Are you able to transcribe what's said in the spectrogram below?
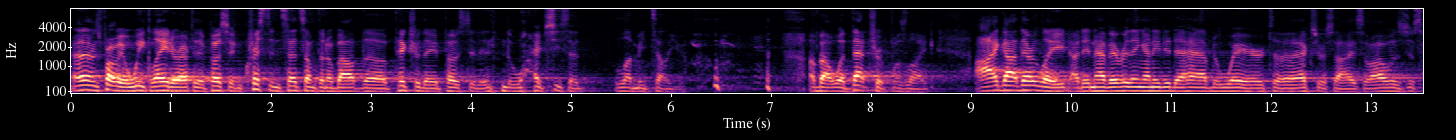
and it was probably a week later after they posted, and Kristen said something about the picture they had posted, and the wife, she said, let me tell you about what that trip was like. I got there late. I didn't have everything I needed to have to wear to exercise, so I was just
